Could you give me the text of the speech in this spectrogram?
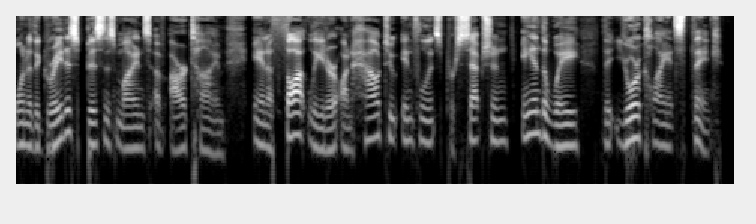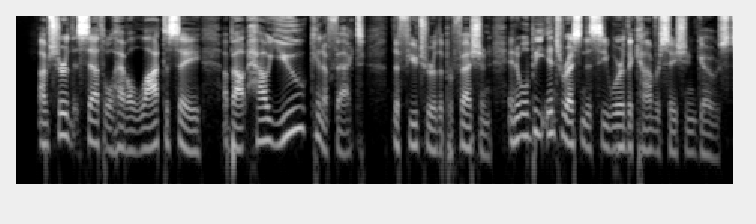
one of the greatest business minds of our time and a thought leader on how to influence perception and the way that your clients think. I'm sure that Seth will have a lot to say about how you can affect the future of the profession, and it will be interesting to see where the conversation goes.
